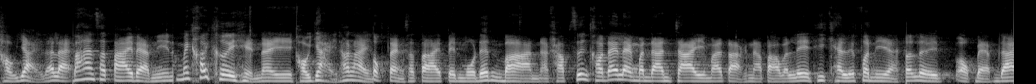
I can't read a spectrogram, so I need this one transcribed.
เขาใหญ่แล้วแหละ บ้านสไตล์แบบนี้ไม่ค่อยเคยเห็นในเขาใหญ่เท่าไหร่ ตกแต่งสไตล์เป็นโมเดิร์นบาร์นะครับ ซึ่งเขาได้แรงบันดาลใจมาจากนาปาวัลเล่ที่แคลิฟอร์เนีย ก็เลยออกแบบได้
